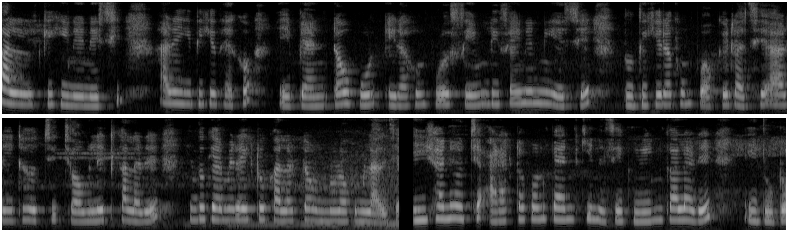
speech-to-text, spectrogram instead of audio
কালকে কিনে এনেছি। আর এই দিকে দেখো, এই প্যান্টটাও বোন এরকম পুরো সেম ডিজাইনের নিয়েছে, দুদিকে এরকম পকেট আছে আর এটা হচ্ছে চকলেট কালারের কিন্তু ক্যামেরায় একটু কালারটা অন্যরকম লাগছে। এইখানে হচ্ছে আর একটা বোন প্যান্ট কিনেছে? গ্রিন কালারের। এই দুটো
